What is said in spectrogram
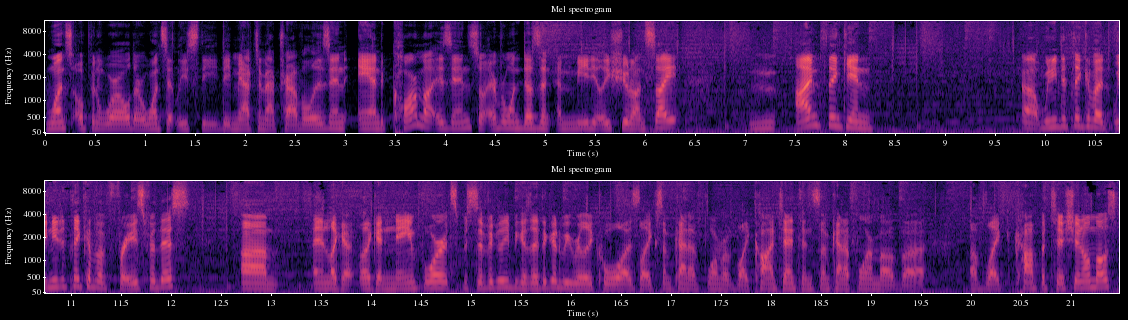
once open world or once at least the the map to map travel is in and karma is in, so everyone doesn't immediately shoot on sight. I'm thinking uh, we need to think of a we need to think of a phrase for this, um, and like a like a name for it specifically because I think it'd be really cool as like some kind of form of like content and some kind of form of uh, of like competition almost.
